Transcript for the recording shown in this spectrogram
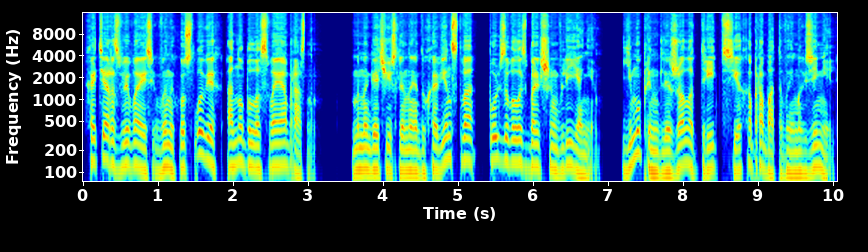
хотя, развиваясь в иных условиях, оно было своеобразным. Многочисленное духовенство пользовалось большим влиянием. Ему принадлежала треть всех обрабатываемых земель.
